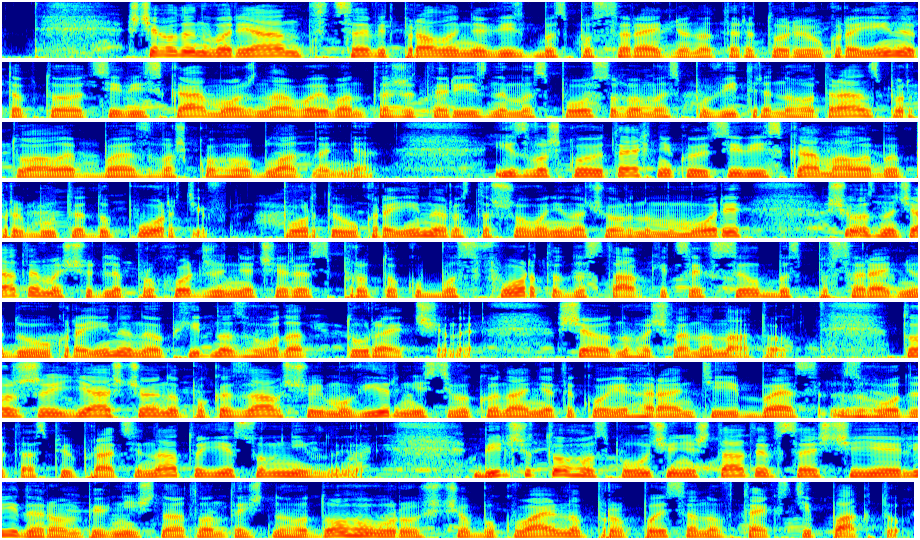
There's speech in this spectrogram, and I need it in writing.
Ще один варіант це відправлення військ безпосередньо на територію України, тобто ці війська можна вивантажити різними способами з повітряного транспорту, але без важкого обладнання. І з важкою технікою ці війська мали би прибути до портів. Порти України розташовані на Чорному морі, що означатиме, що для проходження через протоку Босфор та доставки цих сил безпосередньо до України необхідна згода Туреччини, ще одного члена НАТО. Тож я щойно показав, що ймовірність виконання такої гарантії без згоди та співпраці НАТО є сумнівною. Більше того, Сполучені Штати все ще є лідером північно-атлантичного договору, що буквально прописано в тексті пакту.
